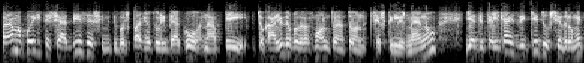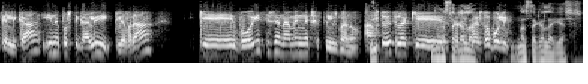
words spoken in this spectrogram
πράγμα που έχετε σε αντίθεση με την προσπάθεια του Ολυμπιακού να πει το καλύτερο πρωταθλητισμό όλων των ετών ξεφτυλισμένο, γιατί τελικά η δική του συνδρομή τελικά είναι προς την καλή πλευρά και βοήθησε να μην είναι ξεφτυλισμένο. Αυτό ήθελα και σας ευχαριστώ πολύ. Να είστε καλά, γεια σας.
